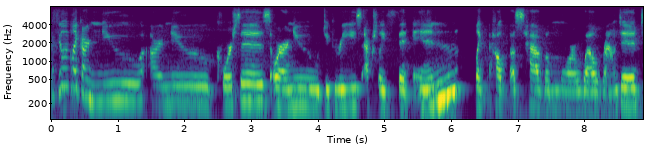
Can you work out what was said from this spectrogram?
I feel like our new our new courses or our new degrees actually fit in like help us have a more well-rounded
